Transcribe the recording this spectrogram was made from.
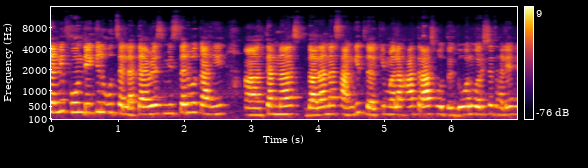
त्यांनी फोन देखील उचलला. त्यावेळेस मी सर्व काही त्यांना दादांना सांगितलं की मला हा त्रास होतोय. दोन वर्ष झाले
